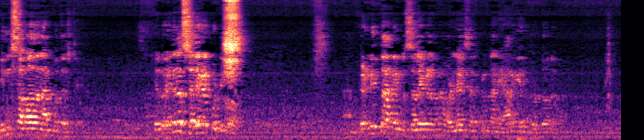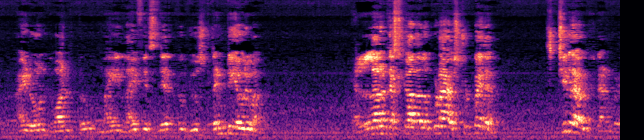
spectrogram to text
ನಿಮ್ಗೆ ಸಮಾಧಾನ ಆಗ್ಬೋದಷ್ಟೇ ಕೆಲವು ಏನಾದ್ರು ಸಲಹೆಗಳು ಕೊಟ್ಟಿದ್ದೆ ನಾನು ಖಂಡಿತ ನಿಮ್ಮ ಸಲಹೆಗಳನ್ನ, ಒಳ್ಳೆ ಸಲಹೆಗಳು ನಾನು ಯಾರಿಗೇನು ದೊಡ್ಡವರಲ್ಲ. I don't want to my life is there to give strength to everyone ಎಲ್ಲರ ಕಷ್ಟಕಾಲದಲ್ಲೂ ಕೂಡ stood by them. Still I will stand by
